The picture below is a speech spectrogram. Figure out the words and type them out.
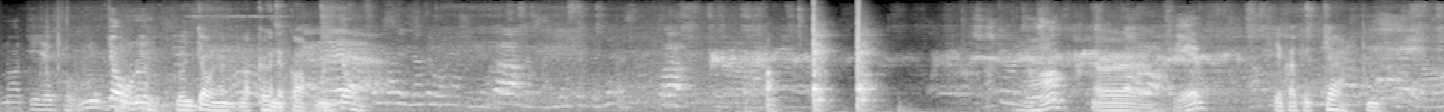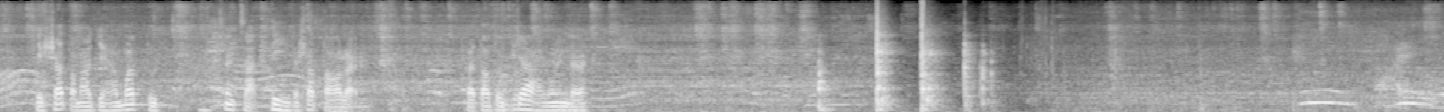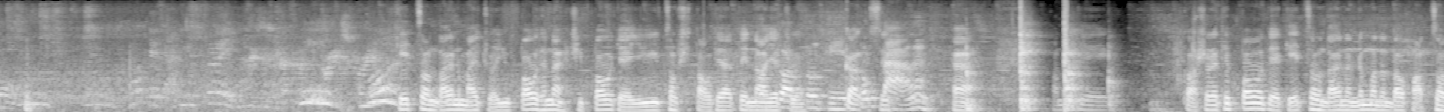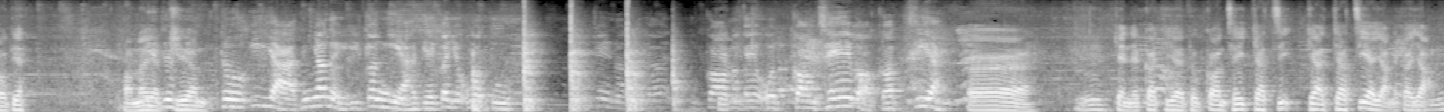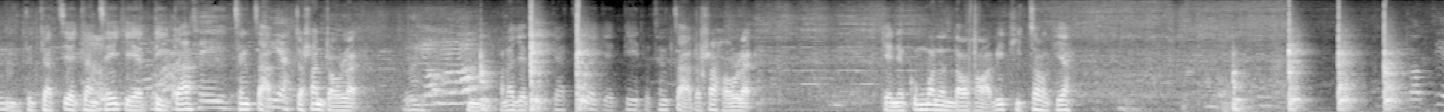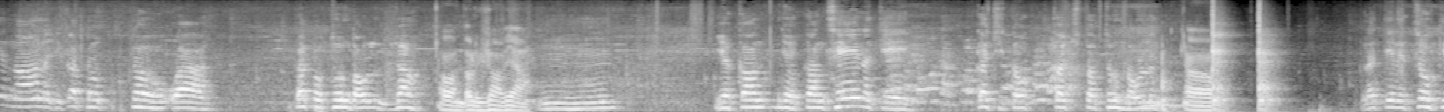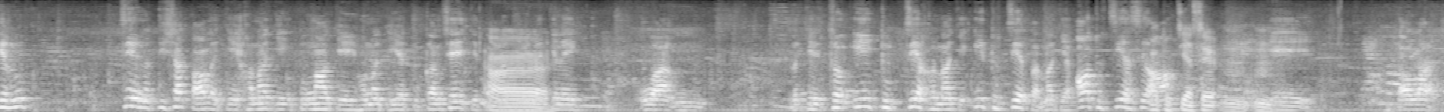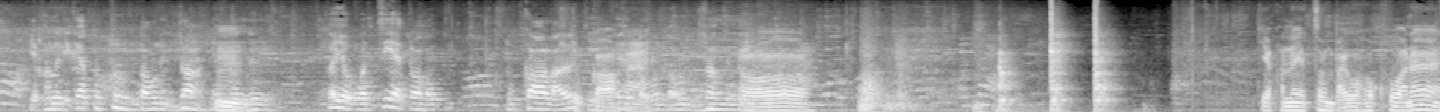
Nó chị cũng châu nữa luôn châu là cơ này con châu. chỉ có tụt cha ừ. chỉ sát tao nó chỉ không mất tụt sang sạt tì là sát tao lại. Và tao tụt cha luôn đấy cái trong đó nó máy chuột dùng bao thế này chỉ bao chạy dùng trong tàu thế tên nào giờ chuột có sẽ là cái bao để cái trong đó nó nó mà nó họ trong thế. Còn nó là chuyên tôi ý giả thì nhớ được cái nhẹ thì cái vụ ô tù. Trên cái con cái ô con xe bỏ con xe ờ cái này có chia tụ con sẽ chặt chỉ chặt chặt chia dạng này cái dạng. Thì chặt chia chặt sẽ chỉ tỉ ra chẳng chặt cho săn trâu lại. Còn nó chỉ chặt chia chỉ tỉ tụ chẳng chặt cho săn hậu lại. Cái này cũng muốn đầu hỏi với thịt trâu thế có tiền nó là chỉ có tổ tổ và có tổ thôn tổ lử rau ồ tao lười rau vậy à? Ừ. Giờ con giờ con xe là chỉ có chỉ tổ có chỉ tổ thôn tổ lử ờ. Là chỉ là chỗ kia lúc tiền là tí sát đó là chỉ họ nói chỉ tụi nó chỉ họ nói chỉ tụi con xe tụi nó chỉ là chỉ là và là chỉ chỗ ít tụi chia họ nói chỉ ít tụi chia tụi nó chỉ ở tụi chia à ở tụ chia sẻ ừ ừ tàu lại giờ con này cái tôi tôi tàu lì ra giờ con này có dùng một xe cho hộp tụt co lỡ tụt co hả tàu lì ra mình này giờ con này xong tại hộp khoa nữa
